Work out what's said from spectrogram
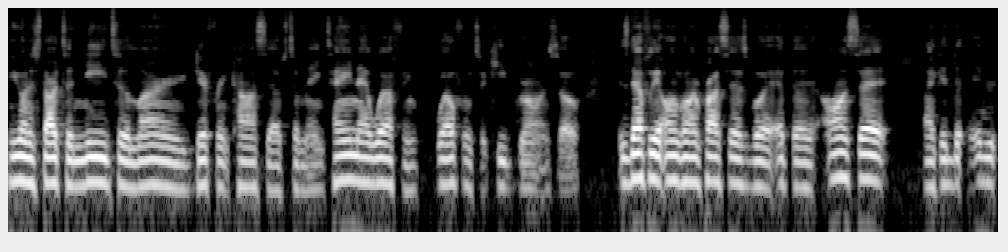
you're gonna start to need to learn different concepts to maintain that wealth and wealth and to keep growing. So it's definitely an ongoing process. But at the onset, like it, it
